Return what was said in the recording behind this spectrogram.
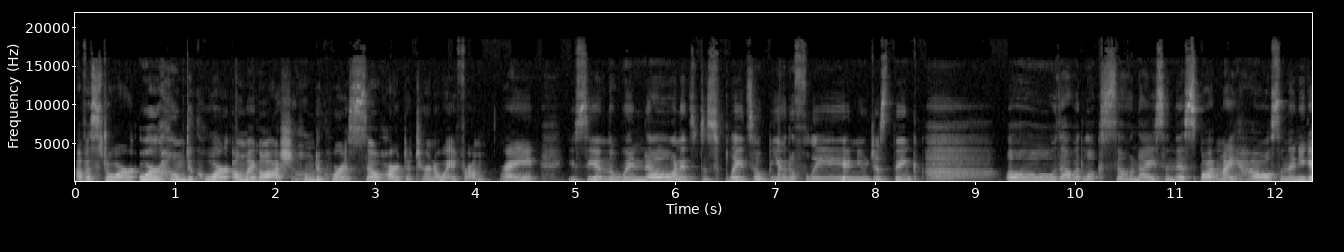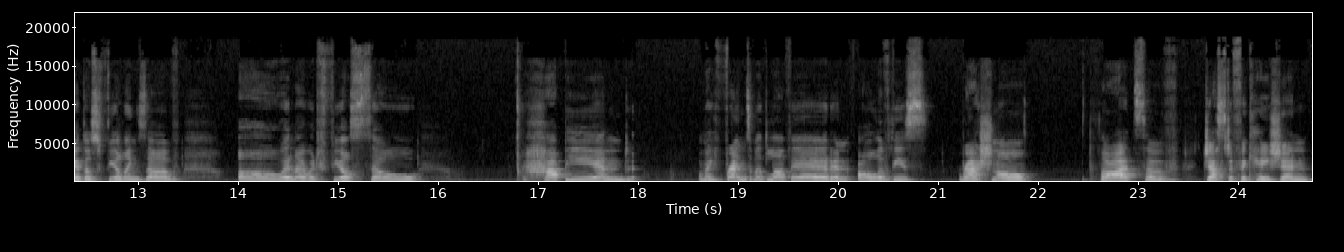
of a store or home decor. Oh my gosh, home decor is so hard to turn away from, right? You see it in the window and it's displayed so beautifully, and you just think, oh, Oh, that would look so nice in this spot in my house. And then you get those feelings of, oh, and I would feel so happy and my friends would love it, and all of these rational thoughts of justification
